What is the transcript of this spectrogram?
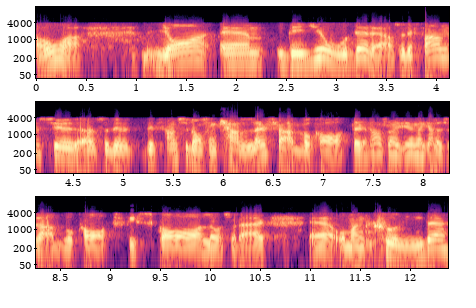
Oh. Ja, eh, det gjorde det. Alltså det, fanns ju, alltså det, det fanns ju de som kallades för advokater. Det fanns de som kallades för advokatfiskal och sådär. Eh, och man kunde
